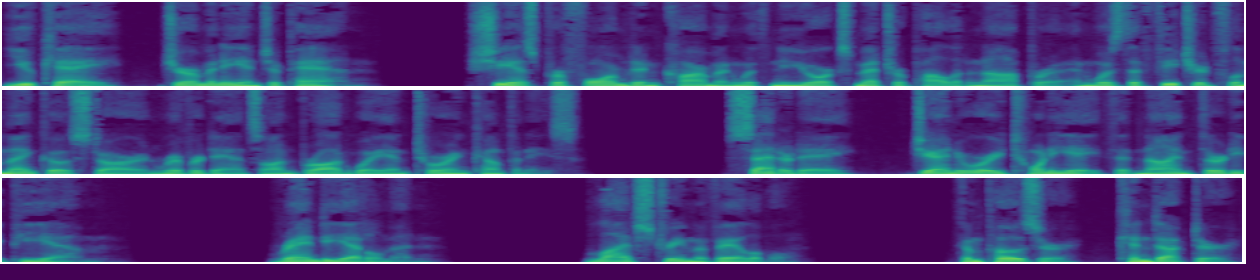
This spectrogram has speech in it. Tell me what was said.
UK, Germany, and Japan. She has performed in Carmen with New York's Metropolitan Opera and was the featured flamenco star in Riverdance on Broadway and touring companies. Saturday, January 28 at 9:30 p.m. Randy Edelman. Live stream available. Composer, conductor,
